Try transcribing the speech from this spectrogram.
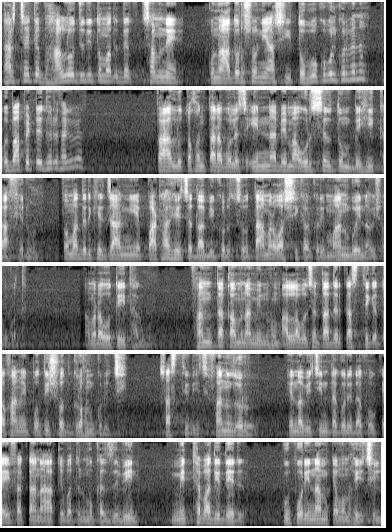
তার চাইতে ভালো যদি তোমাদের সামনে কোনো আদর্শ নিয়ে আসি, তবুও কবুল করবে না? ওই বাপেরটাই ধরে থাকবে? কালু তখন তারা বলেছে, ইন্না বেমা উরসেল তুম বেহি কাফেরুন। তোমাদেরকে যা নিয়ে পাঠা হয়েছে, দাবি করছ, তা আমরা অস্বীকার করি, মানবই না ওইসব কথা। আমরা ওতেই থাকব। ফান্তা কামনা মিনহুম। আল্লাহ বলছেন, তাদের কাছ থেকে তখন আমি প্রতিশোধ গ্রহণ করেছি। শাস্তি দিয়েছে। ফানজুর, হে নবী, চিন্তা করে দেখো কেই ফাকান আকিবাতুল মুকাজ্জিবিন, মিথ্যাবাদীদের কুপরিণাম কেমন হয়েছিল?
